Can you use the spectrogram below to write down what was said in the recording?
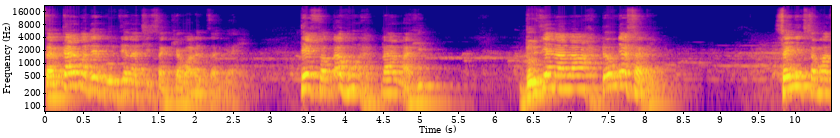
सरकारमध्ये दुर्जनाची संख्या वाढत चालली आहे. ते स्वतःहून हटणार नाहीत. दुर्जनाला हटवण्यासाठी सैनिक समाज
